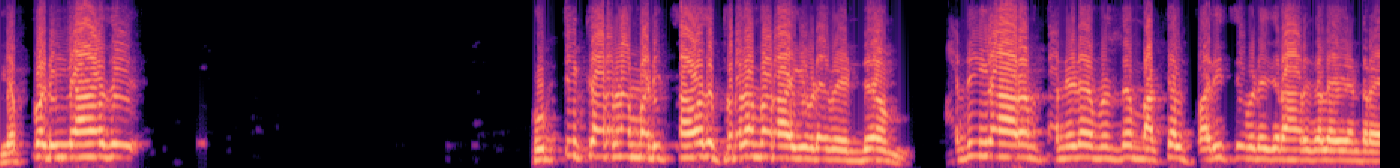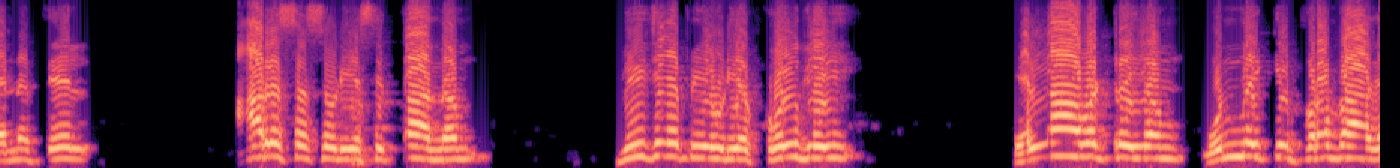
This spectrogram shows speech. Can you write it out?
எப்படியாவது குட்டிக்கரணம் அடித்தாவது பிரதமர் ஆகிவிட வேண்டும். அதிகாரம் தன்னிடமிருந்து மக்கள் பறித்து விடுகிறார்களே என்ற எண்ணத்தில் ஆர் எஸ் எஸ் உடைய சித்தாந்தம் பிஜேபியுடைய கொள்கை எல்லாவற்றையும் உண்மைக்கு புறம்பாக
